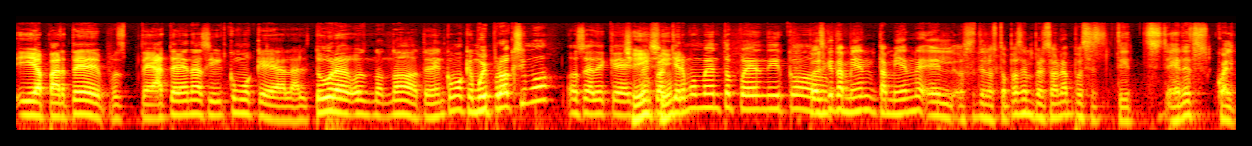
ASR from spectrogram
y aparte, pues ya te ven así como que a la altura. no, no, te ven como que muy próximo. O sea, de que Sí, en sí. cualquier momento pueden ir con. Pues es que también, también el, o sea, te los topas en persona, pues este, eres, cual,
